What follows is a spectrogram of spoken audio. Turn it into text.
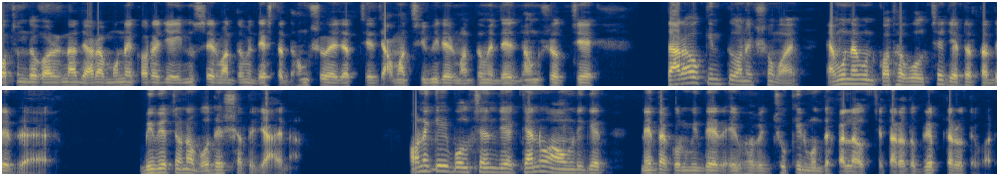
পছন্দ করে না, যারা মনে করে যে ইনুসের মাধ্যমে দেশটা ধ্বংস হয়ে যাচ্ছে, জামাত শিবিরের মাধ্যমে দেশ ধ্বংস হচ্ছে, তারাও কিন্তু অনেক সময় এমন এমন কথা বলছে যেটা তাদের বিবেচনা বোধের সাথে যায় না। অনেকেই বলছেন যে কেন আওয়ামী লীগের নেতা কর্মীদের এইভাবে ঝুঁকির মধ্যে ফেলা হচ্ছে, তারা তো গ্রেপ্তার হতে পারে।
